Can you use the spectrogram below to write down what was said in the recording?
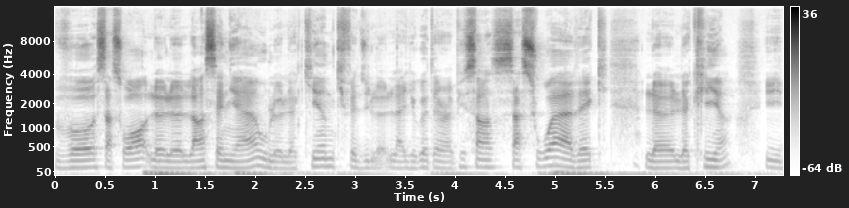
va s'asseoir, le- le- l'enseignant ou le, le kin qui fait du, la yoga thérapie s'assoit avec le, le client. Il,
